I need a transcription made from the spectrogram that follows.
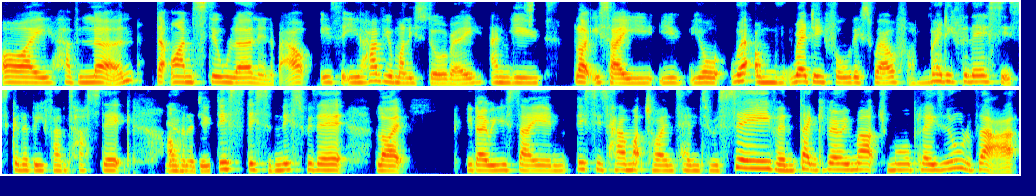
I have learned that I'm still learning about is that you have your money story and you like you say you, you you're "Re- I'm ready for all this wealth I'm ready for this it's going to be fantastic I'm going to do this this and this with it like you know are you're saying this is how much I intend to receive and thank you very much more please and all of that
